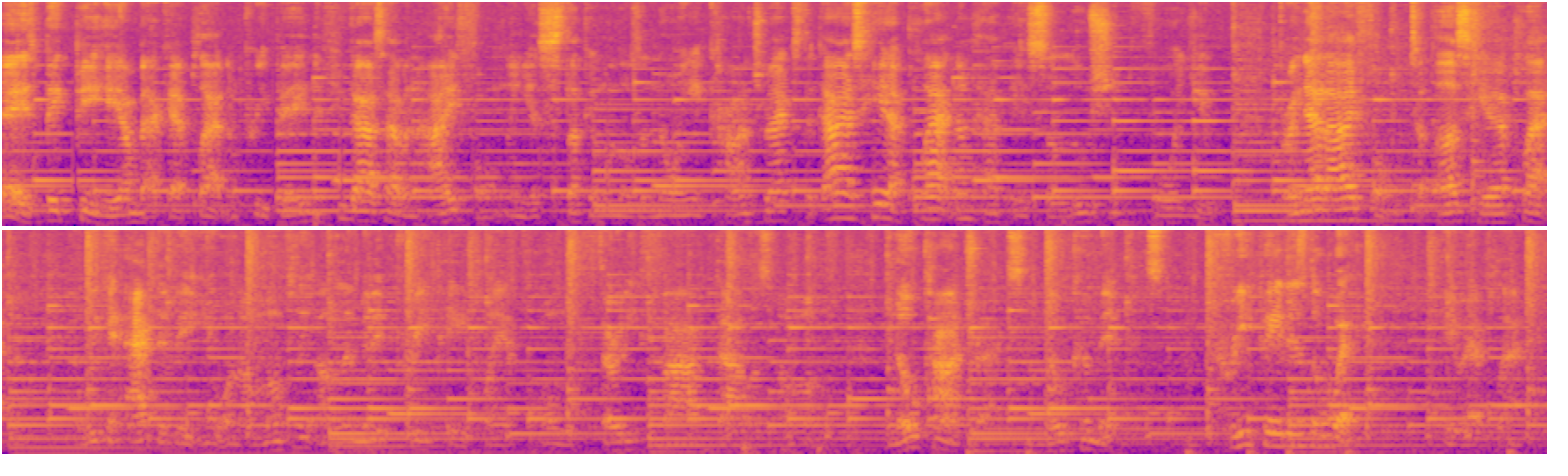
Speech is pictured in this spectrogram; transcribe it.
Hey, it's Big P here. I'm back at Platinum Prepaid. And if you guys have an iPhone and you're stuck in one of those annoying contracts, the guys here at Platinum have a solution for you. Bring that iPhone to us here at Platinum, and we can activate you on a monthly unlimited prepaid plan for only $35 a month. No contracts, no commitments. Prepaid is the way here at Platinum.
